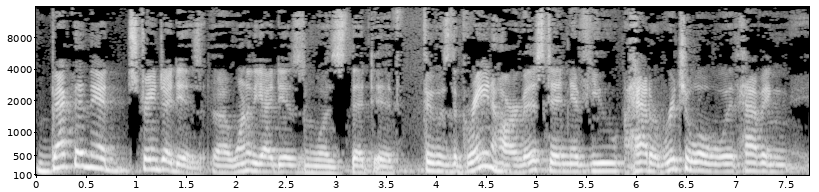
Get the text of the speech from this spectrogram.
Back then, they had strange ideas. Uh, one of the ideas was that if it was the grain harvest, and if you had a ritual with having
